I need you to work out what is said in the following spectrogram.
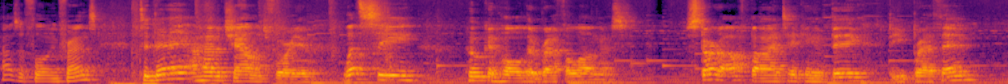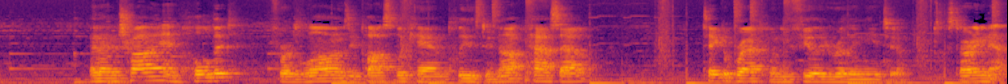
How's it flowing, friends? Today I have a challenge for you. Let's see who can hold their breath the longest. Start off by taking a big, deep breath in, and then try and hold it for as long as you possibly can. Please do not pass out. Take a breath when you feel you really need to. Starting now.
